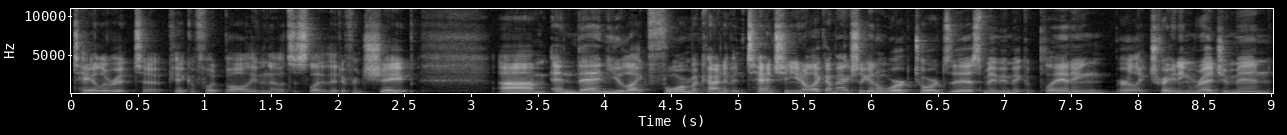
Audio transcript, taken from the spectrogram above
tailor it to kick a football, even though it's a slightly different shape. Um, and then you like form a kind of intention, you know, like I'm actually going to work towards this, maybe make a planning or like training regimen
